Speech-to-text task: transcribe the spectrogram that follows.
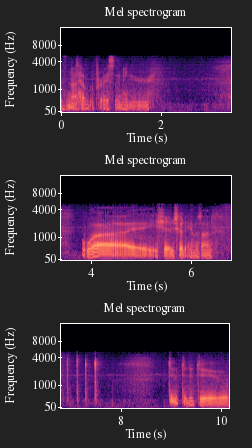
Does not have the price in here. Why should I just go to Amazon? Do, do, do, do.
